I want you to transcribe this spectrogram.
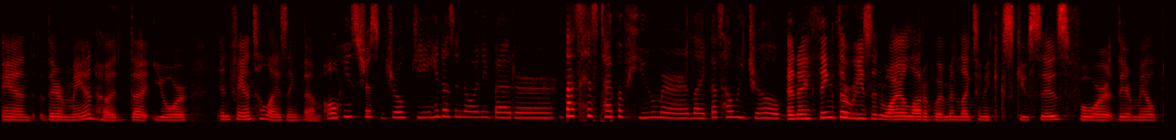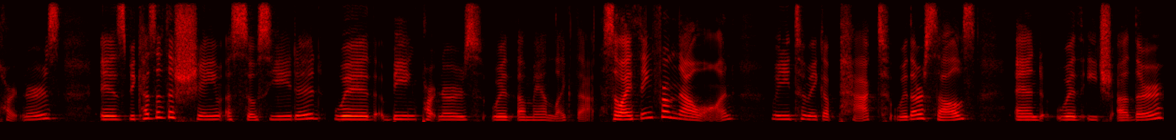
and their manhood that you're infantilizing them. Oh, He's just joking. He doesn't know any better. That's his type of humor. Like, that's how we joke. And I think the reason why a lot of women like to make excuses for their male partners is because of the shame associated with being partners with a man like that. So I think from now on, we need to make a pact with ourselves and with each other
